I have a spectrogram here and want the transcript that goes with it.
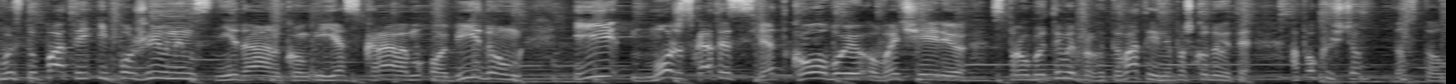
виступати і поживним сніданком, і яскравим обідом, і можна сказати святковою вечерю. Спробуйте ви приготувати і не пошкодуєте. А поки що до столу.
